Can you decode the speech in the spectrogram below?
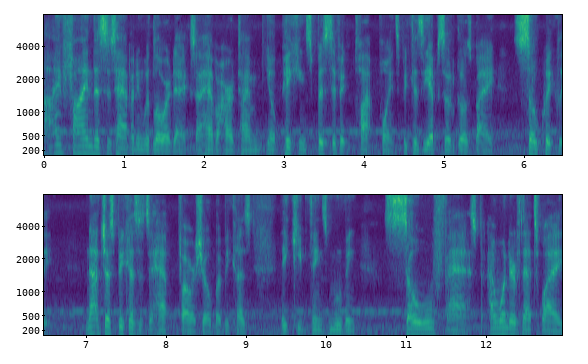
I find this is happening with lower decks. I have a hard time, you know, picking specific plot points because the episode goes by so quickly. Not just because it's a half hour show, but because they keep things moving so fast. I wonder if that's why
